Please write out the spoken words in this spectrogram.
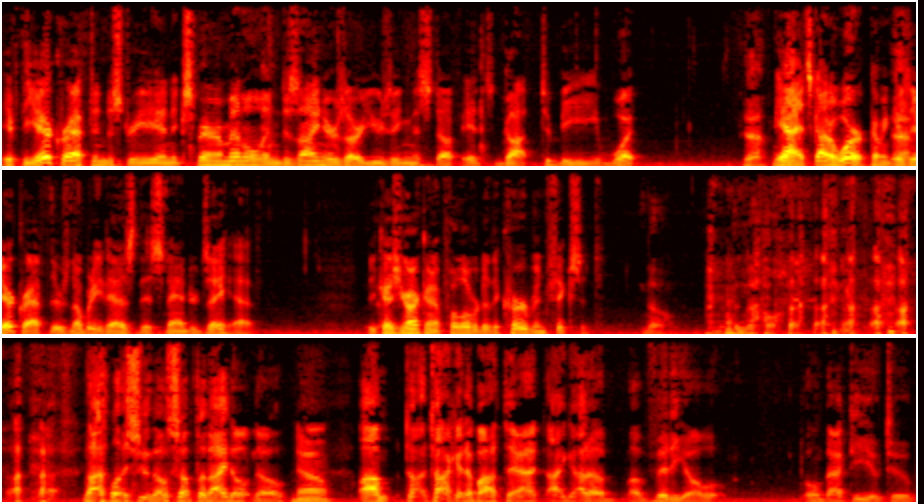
if the aircraft industry and experimental and designers are using this stuff, it's got to be what Yeah. Yeah, it's got to work. I mean, because Yeah. aircraft, there's nobody that has the standards they have. Because you aren't going to pull over to the curb and fix it. No. no. Not unless you know something I don't know. No. Um, t- talking about that, I got a, a video going back to YouTube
